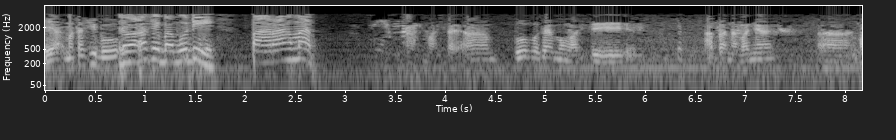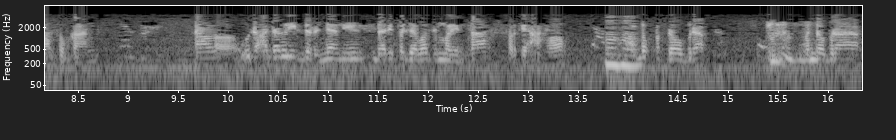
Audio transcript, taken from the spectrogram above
Ya, makasih Bu. Terima kasih Pak Budi. Pak Rahmat. Nah, mas saya, Bu, saya mau ngasih apa namanya uh, masukan. Kalau udah ada leadernya nih dari pejabat pemerintah seperti Ahok Mhm. untuk mendobrak, mendobrak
